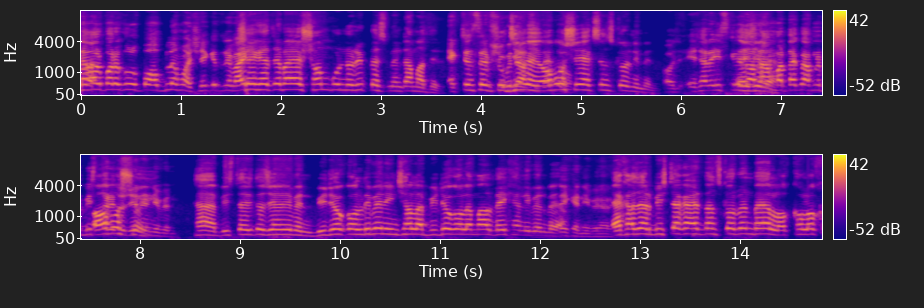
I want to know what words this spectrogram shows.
নেওয়ার পরে কোনো প্রবলেম হয়? সেক্ষেত্রে ভাই সেক্ষেত্রে ভাই সম্পূর্ণ রিপ্লেসমেন্ট আমাদের। এক্সচেঞ্জের সুবিধা আছে অবশ্যই এক্সচেঞ্জ করে নেবেন। এছাড়া স্ক্রিনে এই যে ভাই। নাম্বার থাকবে আপনি বিস্তারিত জেনে নেবেন। হ্যাঁ বিস্তারিত জেনে নেবেন। ভিডিও কল দিবেন ইনশাআল্লাহ ভিডিও কলে মাল দেখে নেবেন ভাইয়া। দেখে নেবেন এক হাজার বিশ টাকা অ্যাডভান্স করবেন ভাইয়া লক্ষ লক্ষ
